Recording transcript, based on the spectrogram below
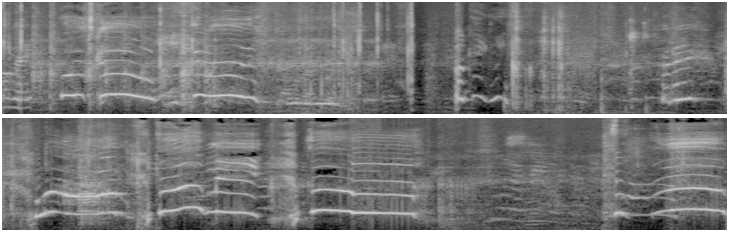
Okay. Let's go. Come on. Okay. Ready? Whoa! Help me! Oh! Help me! Help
